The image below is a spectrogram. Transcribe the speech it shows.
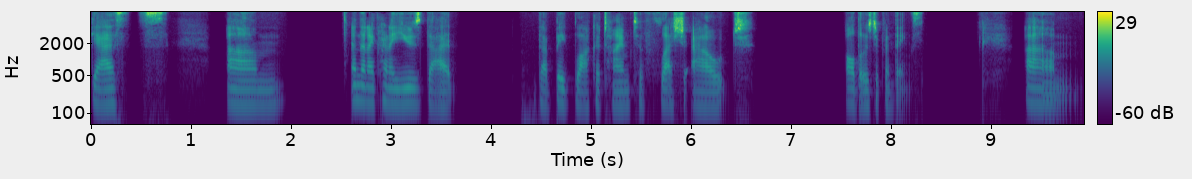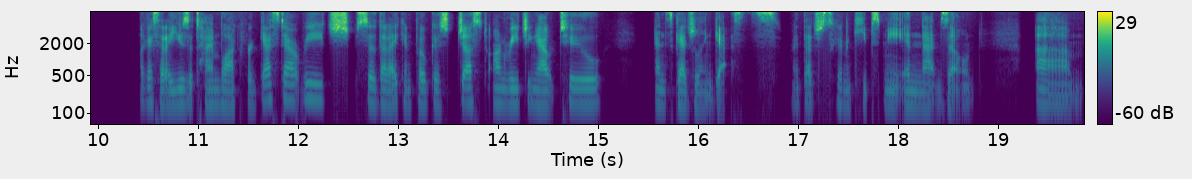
guests, um, and then I kind of use that that big block of time to flesh out all those different things. Um, like I said, I use a time block for guest outreach so that I can focus just on reaching out to and scheduling guests. Right, that just kind of keeps me in that zone. Um,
